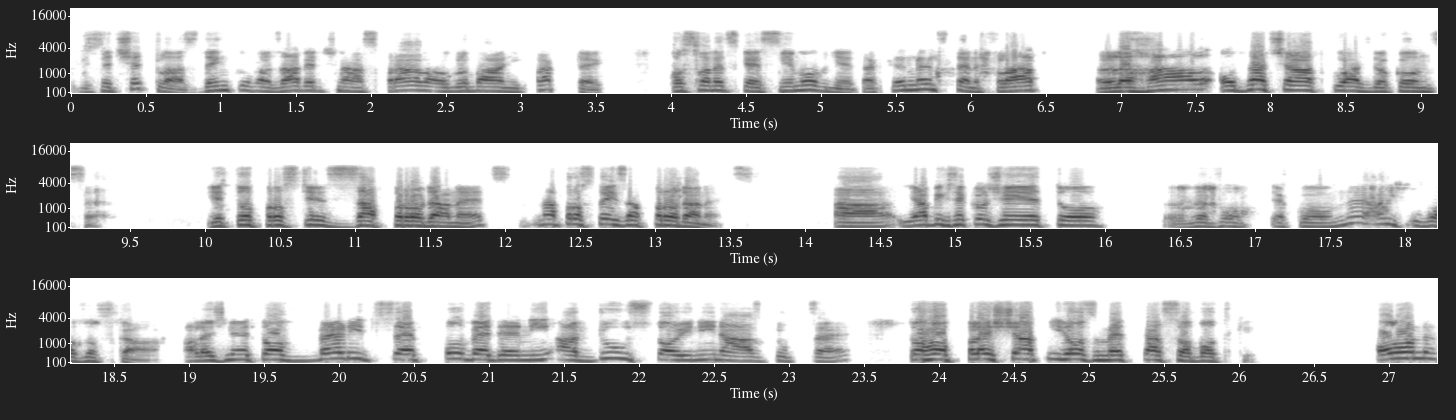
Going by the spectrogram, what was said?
když se četla Zdenkova závěrečná zpráva o globálních faktech poslanecké sněmovně, tak tenhle ten chlap lhal od začátku až do konce. Je to prostě zaprodanec, naprostý zaprodanec. A já bych řekl, že je to ve, jako, ne ani v uvozovkách, ale že je to velice povedený a důstojný nástupce toho plešatého zmetka Sobotky. On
